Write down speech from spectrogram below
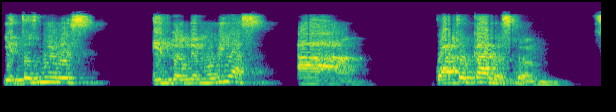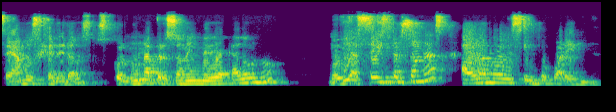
y entonces mueves en donde movías a cuatro carros con, seamos generosos, con una persona y media cada uno, movías seis personas, ahora mueves 140.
